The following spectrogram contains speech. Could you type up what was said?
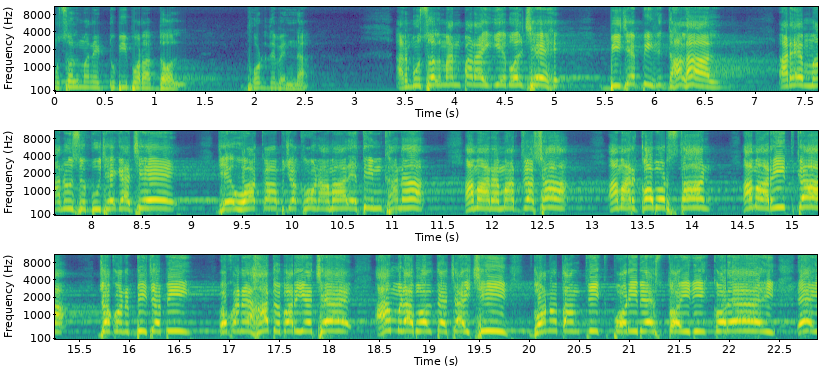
মুসলমানের টুপি পরার দল, ভোট দেবেন না। আর মুসলমান পাড়ায় গিয়ে বলছে, বিজেপির দালাল, আরে মানুষ বুঝে গেছে যে ওয়াকাব যখন আমার এতিমখানা আমার মাদ্রাসা, আমার কবরস্থান, আমার ঈদগাহ, যখন বিজেপি ওখানে হাত বাড়িয়েছে, আমরা বলতে চাইছি, গণতান্ত্রিক পরিবেশ তৈরি করেই এই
